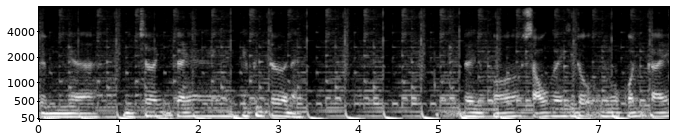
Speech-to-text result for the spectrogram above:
để mình uh, mình chơi những cái cái filter này. Đây có 6 cái chế độ nhưng có những cái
